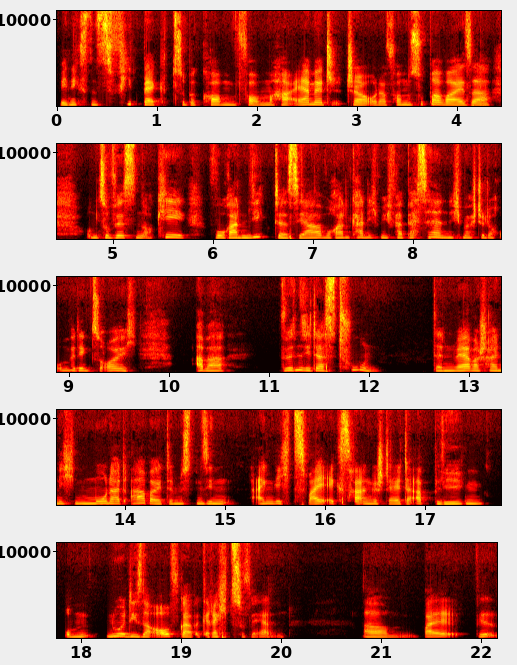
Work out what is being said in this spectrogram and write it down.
wenigstens Feedback zu bekommen vom HR-Manager oder vom Supervisor, um zu wissen, okay, woran liegt es, ja? Woran kann ich mich verbessern? Ich möchte doch unbedingt zu euch. Aber würden sie das tun? Dann wäre wahrscheinlich ein Monat Arbeit, dann müssten sie eigentlich zwei extra Angestellte ablegen, um nur dieser Aufgabe gerecht zu werden. Ähm, weil wir,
